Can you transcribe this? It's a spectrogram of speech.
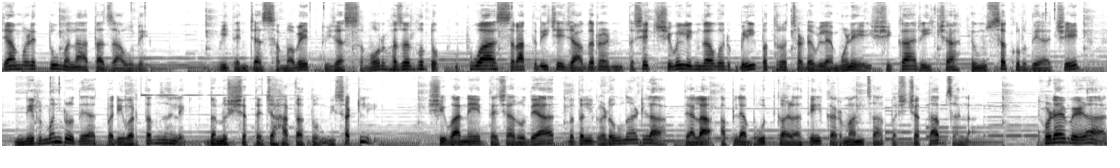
त्यामुळे तू मला आता जाऊ दे. मी त्यांच्या समवेत तुझ्या समोर हजर होतो. उपवास रात्रीचे जागरण तसेच शिवलिंगावर बेलपत्र चढवल्यामुळे शिकारीच्या हिंसक हृदयाचे निर्मल हृदयात परिवर्तन झाले. धनुष्य त्याच्या हातातून निसटले. शिवाने त्याच्या हृदयात बदल घडवून आणला. त्याला आपल्या भूतकाळातील कर्मांचा पश्चाताप झाला. थोड्या वेळात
